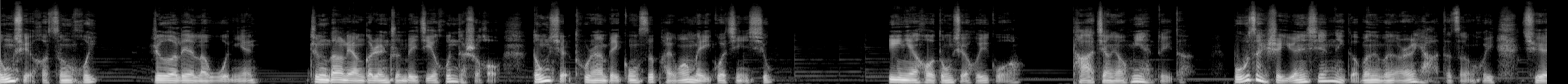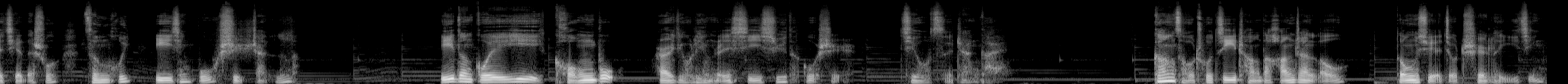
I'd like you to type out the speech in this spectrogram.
董雪和曾辉热恋了五年，正当两个人准备结婚的时候，董雪突然被公司派往美国进修。一年后，董雪回国，她将要面对的不再是原先那个温文尔雅的曾辉，确切的说，曾辉已经不是人了。一段诡异、恐怖而又令人唏嘘的故事就此展开。刚走出机场的航站楼。冬雪就吃了一惊，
